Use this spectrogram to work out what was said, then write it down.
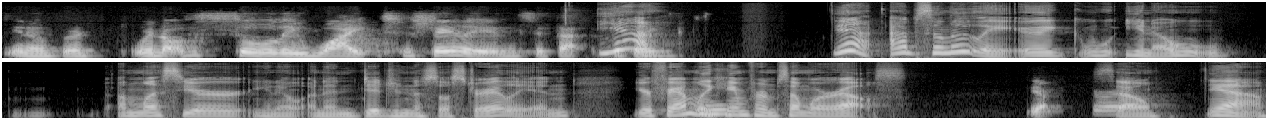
you know, we're we're not solely white Australians, if that's yeah, yeah, absolutely. Like you know, unless you're you know an Indigenous Australian, your family mm-hmm. came from somewhere else. Yeah. So yeah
